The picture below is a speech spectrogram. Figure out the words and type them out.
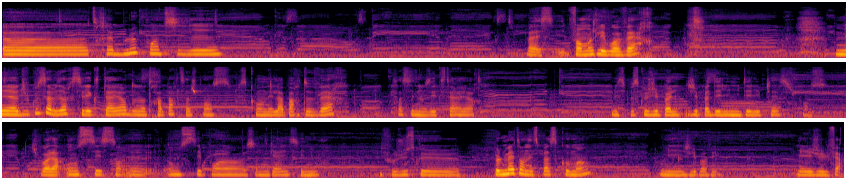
euh, Très bleu pointillé. Bah, enfin, moi je les vois verts. Mais euh, du coup, ça veut dire que c'est l'extérieur de notre appart, ça je pense. Parce qu'on est l'appart vert. Ça, c'est nos extérieurs. Mais c'est parce que j'ai pas, délimité les pièces, je pense. Tu vois là, 11C, cent- euh, 11C point Sun Guy, c'est nous. Il faut juste que. Je peux le mettre en espace commun, mais je l'ai pas fait. Mais je vais le faire.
